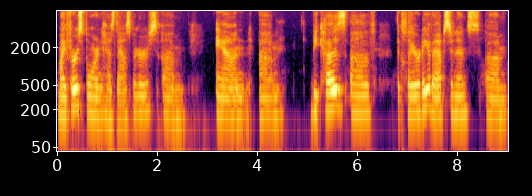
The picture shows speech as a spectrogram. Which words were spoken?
my firstborn has Asperger's, um, and um, because of the clarity of abstinence, um,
